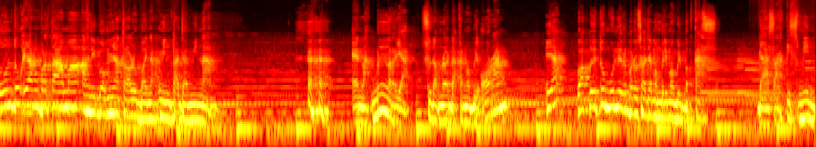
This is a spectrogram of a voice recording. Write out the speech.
Untuk yang pertama, ahli bomnya terlalu banyak minta jaminan. Enak bener ya, sudah meledakkan mobil orang. Ya, waktu itu Munir baru saja membeli mobil bekas. Dasar Kismin.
